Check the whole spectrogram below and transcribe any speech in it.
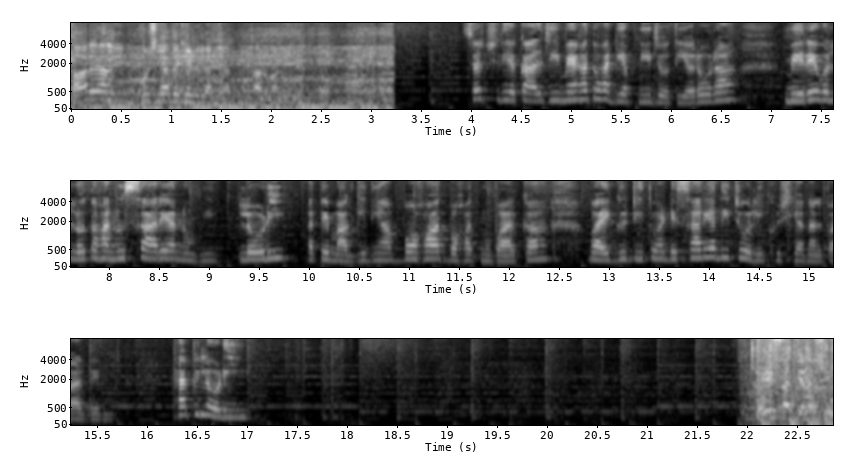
ਸਾਰਿਆਂ ਲਈ ਖੁਸ਼ੀਆਂ ਤੇ ਖੇੜੇ ਲੈ ਕੇ ਆ ਧੰਨਵਾਦ। ਸਤਿ ਸ਼੍ਰੀ ਅਕਾਲ ਜੀ, ਮੈਂ ਹਾਂ ਤੁਹਾਡੀ ਆਪਣੀ ਜੋਤੀ ਅਰੋਰਾ। ਮੇਰੇ ਵੱਲੋਂ ਤੁਹਾਨੂੰ ਸਾਰਿਆਂ ਨੂੰ ਹੀ ਲੋਹੜੀ ਅਤੇ ਮਾਗੀ ਦੀਆਂ ਬਹੁਤ-ਬਹੁਤ ਮੁਬਾਰਕਾਂ। ਵਾਹਿਗੁਰੂ ਜੀ ਤੁਹਾਡੇ ਸਾਰਿਆਂ ਦੀ ਝੋਲੀ ਖੁਸ਼ੀਆਂ ਨਾਲ ਭਰ ਦੇਣ। ਹੈਪੀ ਲੋਹੜੀ! ਇਹ ਸਨ ਜ਼ਿਲ੍ਹਾ ਸ਼ਹੀਦ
